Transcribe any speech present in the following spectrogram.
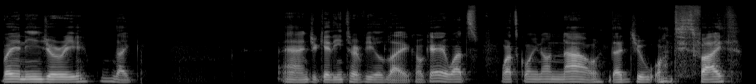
by an injury, like, and you get interviewed like, okay, what's what's going on now that you won this fight?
